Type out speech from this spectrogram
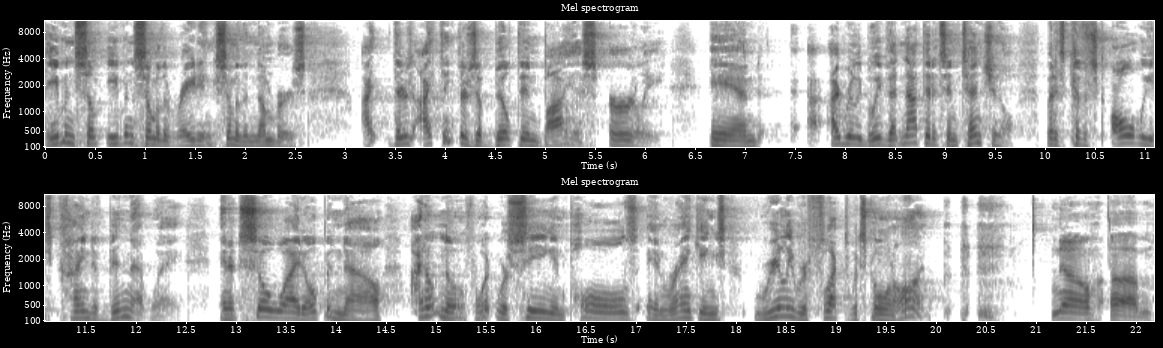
even some even some of the ratings, some of the numbers, I there's I think there's a built-in bias early, and I really believe that. Not that it's intentional, but it's because it's always kind of been that way. And it's so wide open now. I don't know if what we're seeing in polls and rankings really reflect what's going on. no. Um,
